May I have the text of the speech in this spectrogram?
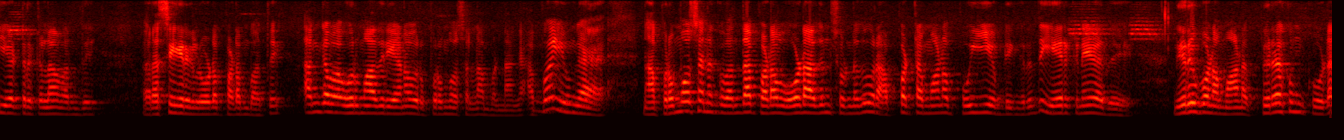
தியேட்டருக்கெல்லாம் வந்து ரசிகர்களோட படம் பார்த்து அங்கே ஒரு மாதிரியான ஒரு ப்ரொமோஷன்லாம் பண்ணாங்க. அப்போ இவங்க நான் ப்ரொமோஷனுக்கு வந்தால் படம் ஓடாதுன்னு சொன்னது ஒரு அப்பட்டமான பொய் அப்படிங்கிறது ஏற்கனவே அது நிரூபணமான பிறகும் கூட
